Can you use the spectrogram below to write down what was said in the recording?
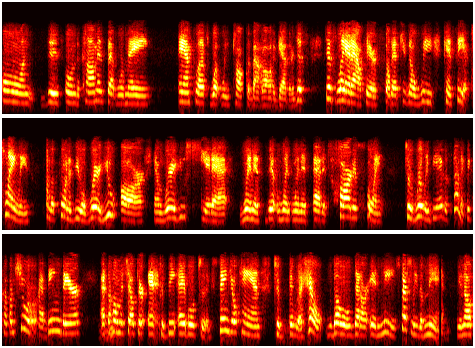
on this on the comments that were made and plus what we've talked about all together. Just just lay it out there so that you know we can see it plainly from the point of view of where you are and where you see it at when it's when when it's at its hardest point to really be able to stomach. Because I'm sure that being there at the homeless shelter and to be able to extend your hand to be able to help those that are in need, especially the men, you know.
